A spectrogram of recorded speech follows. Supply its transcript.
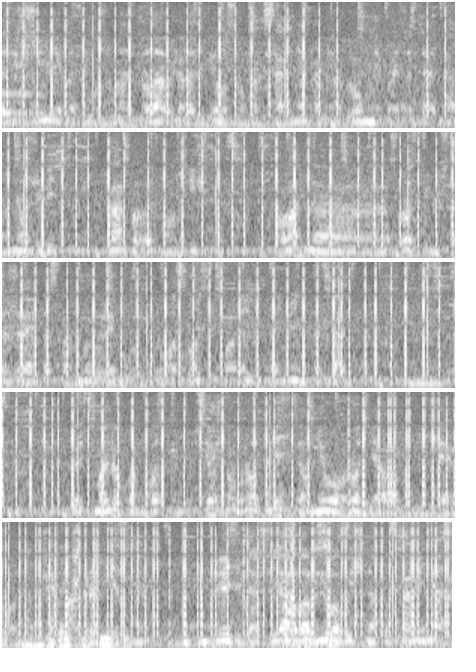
разрешили, потому что у нас лавля развелся, он как сорняк, они огромные произрастают. А у меня уже ведь карповый, но он хищный. Он э, просто уничтожает основную рыбу, лосось, форель, таймень и так далее. То есть малек, он просто все, что в рот лезет, а у него рот, я вам отвечаю, вот, прямо огромезный. Лезет аж, я ловлю обычно кусками мяса,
